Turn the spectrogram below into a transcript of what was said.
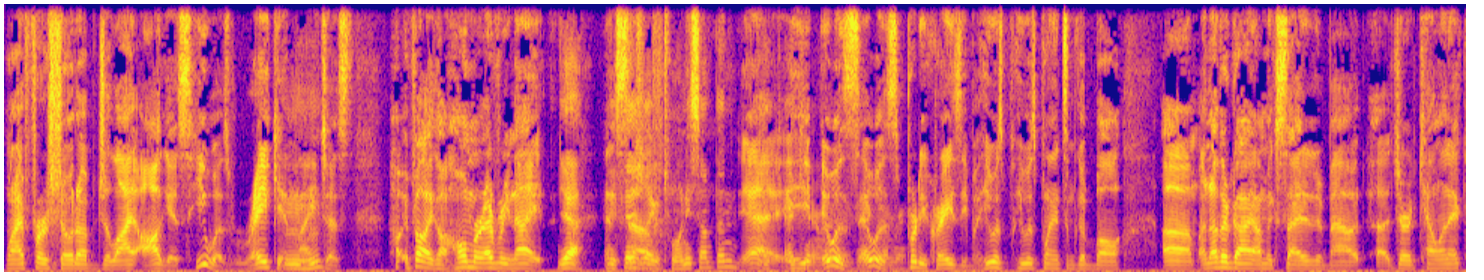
when I first showed up July August, he was raking Mm-hmm. like just it felt like a homer every night. yeah, and he finished stuff. like twenty something. Yeah, I, I he, it was it was number. pretty crazy, but he was he was playing some good ball. Um, another guy I'm excited about, uh, Jarred Kelenic.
